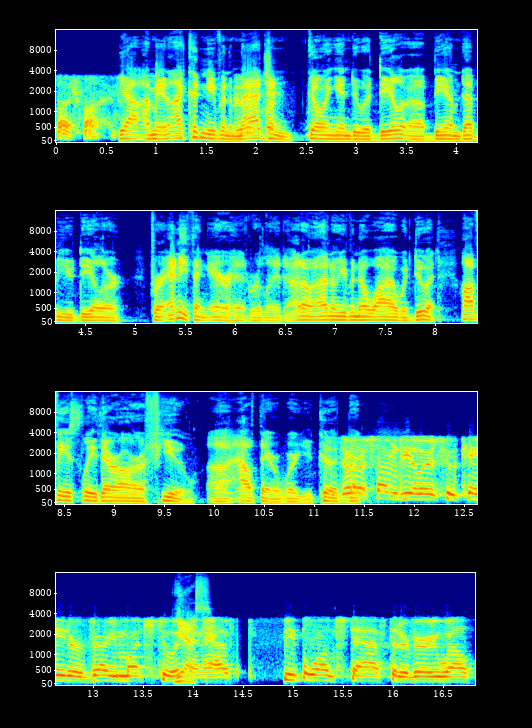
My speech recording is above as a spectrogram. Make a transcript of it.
slash five? Yeah, I mean, I couldn't even imagine going into a dealer, a BMW dealer for anything airhead related. I don't I don't even know why I would do it. Obviously, there are a few uh, out there where you could. There but... are some dealers who cater very much to it yes. and have people on staff that are very well,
